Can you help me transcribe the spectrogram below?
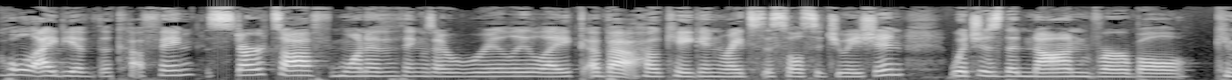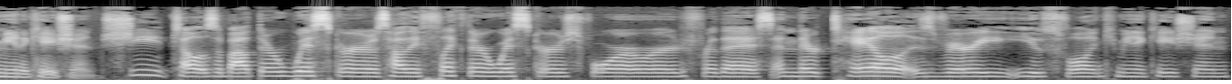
whole idea of the cuffing starts off one of the things i really like about how Kagan writes this whole situation, which is the nonverbal communication. She tells about their whiskers, how they flick their whiskers forward for this, and their tail is very useful in communication,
